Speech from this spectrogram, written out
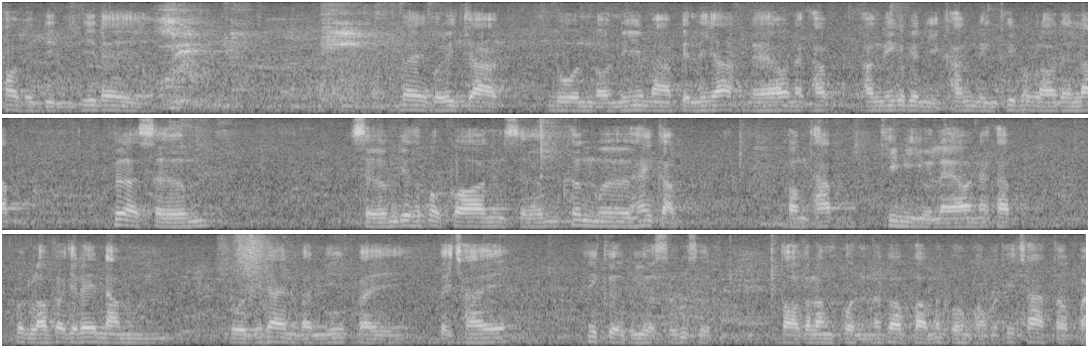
พ่อเป็นดินที่ได้ ได้บริจาคโดนเหล่านี้มาเป็นระยะแล้วนะครับ ครั้งนี้ก็เป็นอีกครั้งหนึ่งที่พวกเราได้รับเพื่อเสริมเสริมยุทธปกรณ์ เสริมเครื่องมือให้กับกองทัพที่มีอยู่แล้วนะครับ พวกเราก็จะได้นำโดนที่ได้ในวันนี้ไปไปใช้ให้เกิดประโยชน์สูงสุดต่อกำลังพล แล้วก็ความมั่นคงของประเทศชาติต่อไป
